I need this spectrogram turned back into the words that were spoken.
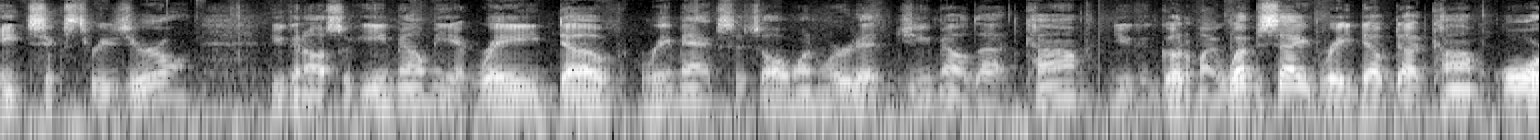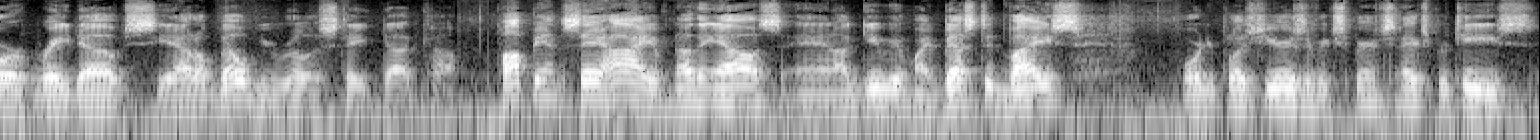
8630. You can also email me at raydove.remax, it's all one word, at gmail.com. You can go to my website, raydove.com, or raydove, Seattle Bellevue Real Pop in, say hi, if nothing else, and I'll give you my best advice 40 plus years of experience and expertise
